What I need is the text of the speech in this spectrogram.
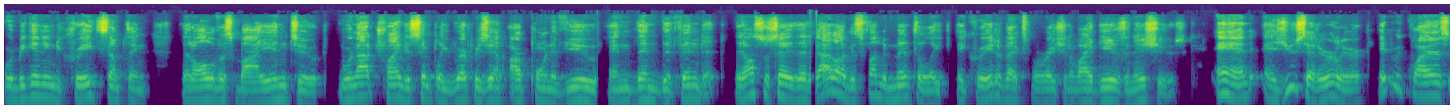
We're beginning to create something that all of us buy into. We're not trying to simply represent our point of view and then defend it. They also say that dialogue is fundamentally a creative exploration of ideas and issues. And as you said earlier, it requires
